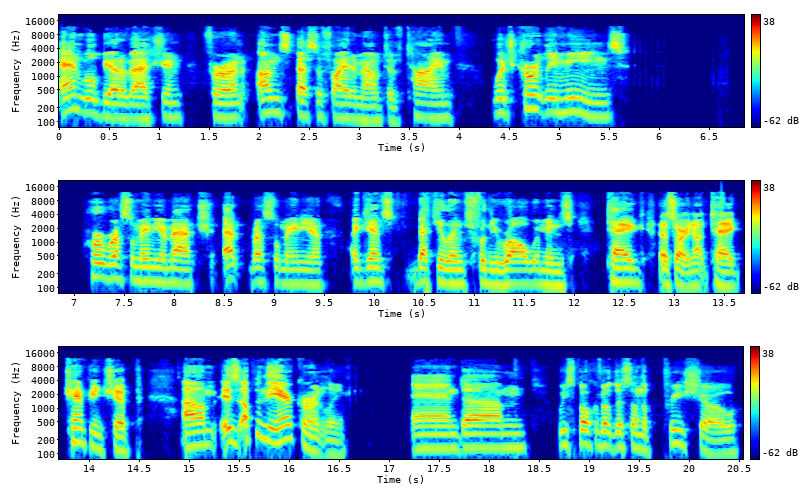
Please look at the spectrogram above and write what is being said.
and will be out of action for an unspecified amount of time, which currently means her WrestleMania match at WrestleMania against Becky Lynch for the Raw Women's Tag, uh, sorry, not Tag Championship, um, is up in the air currently. And um, we spoke about this on the pre-show.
